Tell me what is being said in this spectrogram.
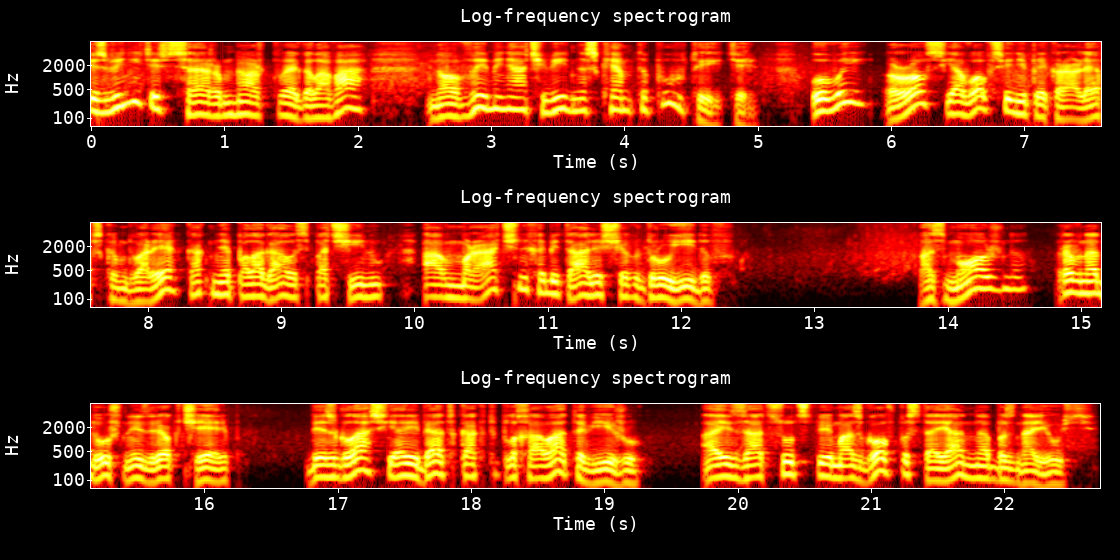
«Извините, сэр, мертвая голова, но вы меня, очевидно, с кем-то путаете. Увы, рос я вовсе не при королевском дворе, как мне полагалось по чину, а в мрачных обиталищах друидов». «Возможно», — равнодушно изрек череп, «без глаз я, ребят, как-то плоховато вижу, а из-за отсутствия мозгов постоянно обознаюсь.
